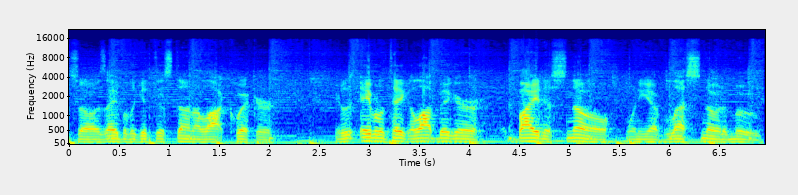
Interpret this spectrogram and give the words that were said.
so I was able to get this done a lot quicker. You're able to take a lot bigger bite of snow when you have less snow to move.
